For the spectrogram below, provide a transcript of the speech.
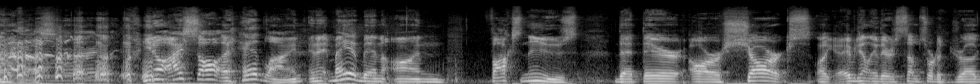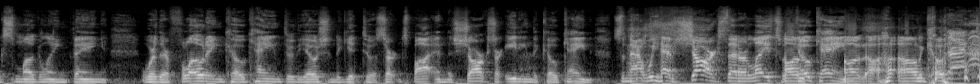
Oh, you know, I saw a headline, and it may have been on Fox News that there are sharks. Like, evidently, there's some sort of drug smuggling thing where they're floating cocaine through the ocean to get to a certain spot, and the sharks are eating the cocaine. So now we have sharks that are laced with cocaine. on, on, on co- Cracked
